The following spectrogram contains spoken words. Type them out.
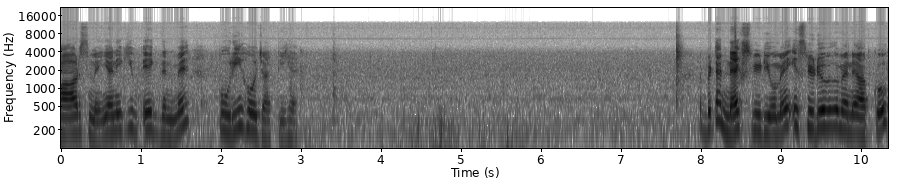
आवर्स में, यानी कि एक दिन में पूरी हो जाती है. बेटा नेक्स्ट वीडियो में, इस वीडियो में तो मैंने आपको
